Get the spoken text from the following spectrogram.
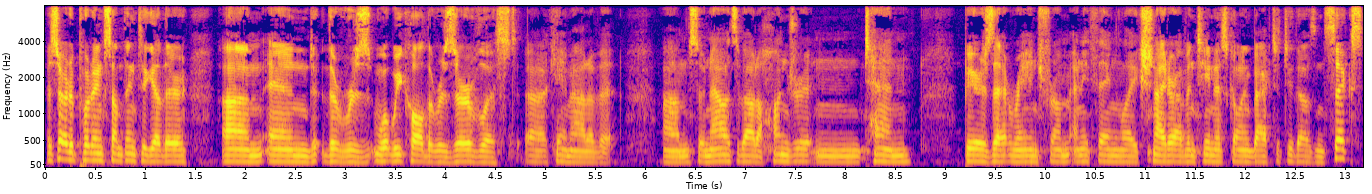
I started putting something together, um, and the res- what we call the reserve list uh, came out of it. Um, so now it's about 110 beers that range from anything like Schneider Aventinus going back to 2006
